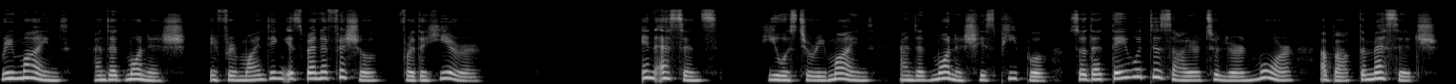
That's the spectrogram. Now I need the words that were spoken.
remind and admonish if reminding is beneficial for the hearer. In essence, he was to remind and admonish his people so that they would desire to learn more about the message.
